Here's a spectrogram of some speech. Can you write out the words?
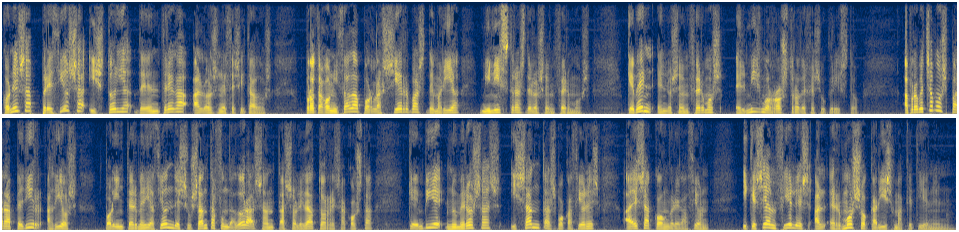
con esa preciosa historia de entrega a los necesitados, protagonizada por las siervas de María, ministras de los enfermos, que ven en los enfermos el mismo rostro de Jesucristo. Aprovechamos para pedir a Dios, por intermediación de su santa fundadora, Santa Soledad Torres Acosta, que envíe numerosas y santas vocaciones a esa congregación, y que sean fieles al hermoso carisma que tienen.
